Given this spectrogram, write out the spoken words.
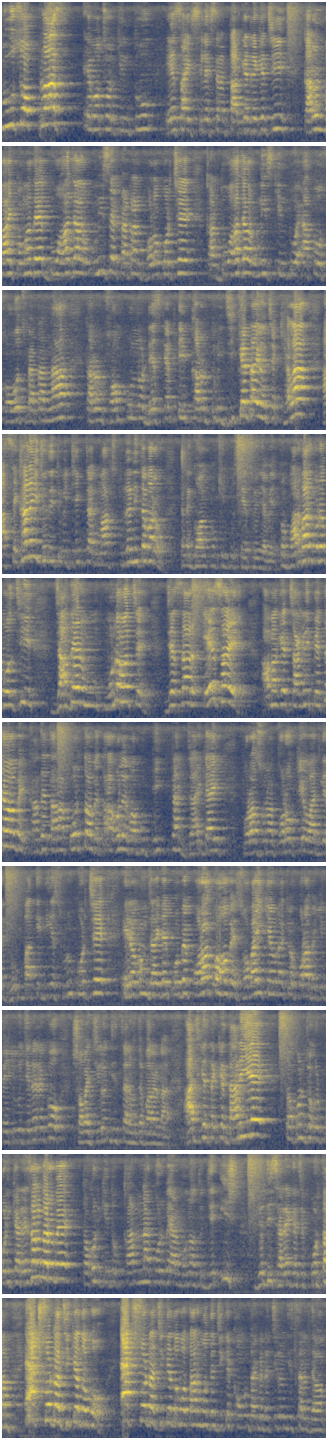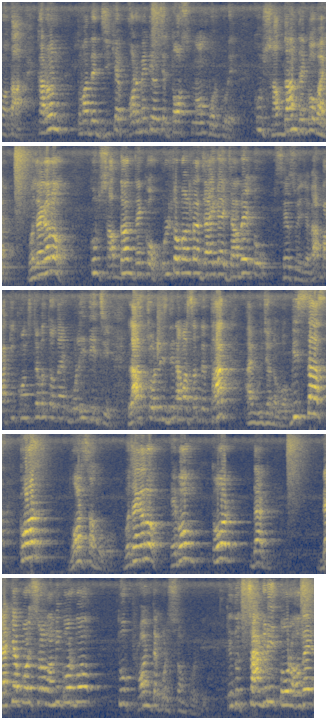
দুশো প্লাস এবছর কিন্তু এসআই সিলেকশনের টার্গেট রেখেছি। কারণ ভাই, তোমাদের দু হাজার উনিশের প্যাটার্ন ফলো করছে। কারণ দু হাজার উনিশ কিন্তু এত সহজ প্যাটার্ন না। কারণ সম্পূর্ণ ডেসক্রিপটিভ কারণ তুমি জিকেটাই হচ্ছে খেলা। আর সেখানেই যদি তুমি ঠিকঠাক মার্কস তুলে নিতে পারো, তাহলে গল্প কিন্তু শেষ হয়ে যাবে। তো বারবার করে বলছি, যাদের মনে হচ্ছে যে, স্যার এসআই আমাকে চাকরি পেতে হবে, কাঁধে তারা করতে হবে, তাহলে বাবু ঠিকঠাক জায়গায় পড়াশোনা করো, কেউ আজকে ধূপবাতি দিয়ে শুরু করছে, এরকম জায়গায় পড়বে পড়াতে হবে, সবাই কেউ না কেউ পড়াবে, কিন্তু এইটুকু জেনে রেখো, সবাই চিরঞ্জিত স্যার হতে পারে না। আজকে থেকে দাঁড়িয়ে তখন যখন পরীক্ষার রেজাল্ট বেরোবে, তখন কিন্তু কান্না করবে আর মনে হতো যে, ইস, যদি স্যারের কাছে পড়তাম, একশোটা জিকে দেবো, একশোটা জিকে দেবো, তার মধ্যে জিকে কমন থাকবে, এটা চিরঞ্জিত স্যারের দেওয়া কথা। কারণ তোমাদের জিকে ফরম্যাটই হচ্ছে দশ নম্বর করে। খুব সাবধান থেকো ভাই, বোঝা গেল? খুব সাবধান থেকো, উল্টো পাল্টা জায়গায় যাবে তো শেষ হয়ে যাবে। আর বাকি কনস্টেবল তো আমি বলেই দিয়েছি লাস্ট চল্লিশ দিন আমার সাথে থাক, আমি বুঝে নেব। বিশ্বাস কর, ভরসা দেবো। বোঝা গেল? এবং তোর দেখ ব্যাকে পরিশ্রম আমি করব, তুই ফ্রন্টে পরিশ্রম করবি। কিন্তু চাকরি তোর হবে,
